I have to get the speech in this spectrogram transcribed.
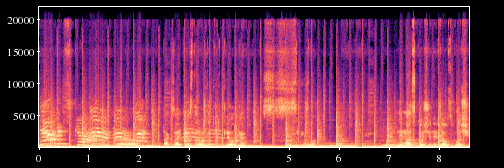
Девочка! Да. Так, зайки, осторожно, тут пленка с- слізла. Нема скотчу, не взяв скотч.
